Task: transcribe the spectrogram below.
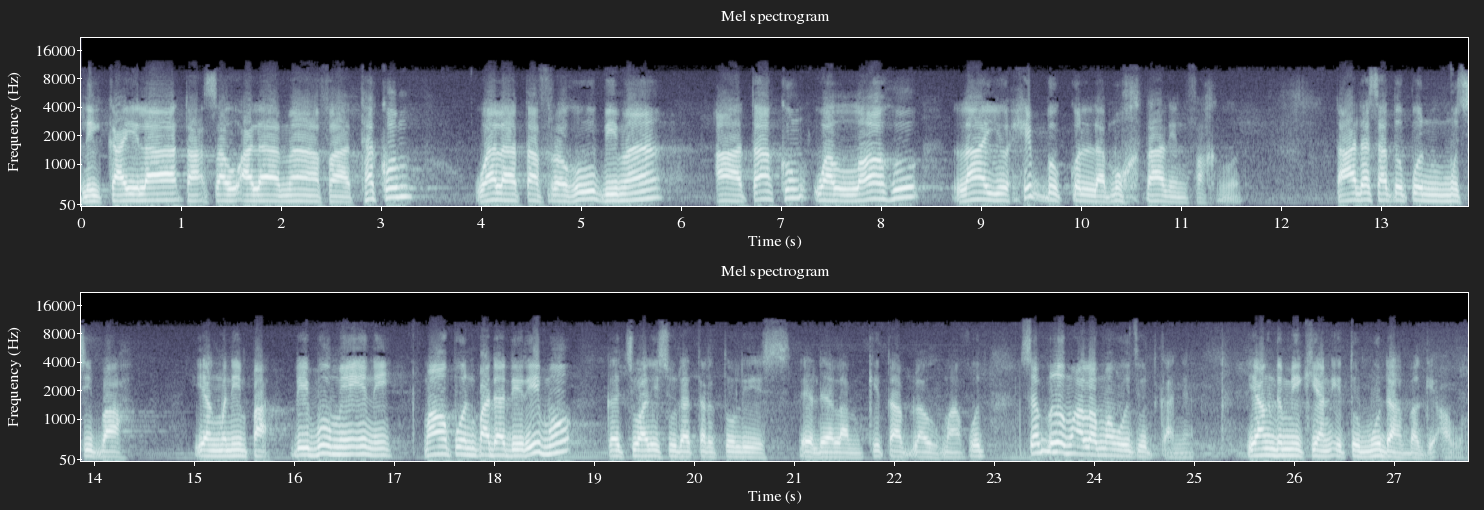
Likaila ta'sau ala ma fatakum wala tafrahu bima atakum wallahu la yuhibbu kulla mukhtalin fakhur. Tak ada satupun musibah yang menimpa di bumi ini maupun pada dirimu kecuali sudah tertulis di dalam kitab Lauh Mahfud sebelum Allah mewujudkannya. Yang demikian itu mudah bagi Allah.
